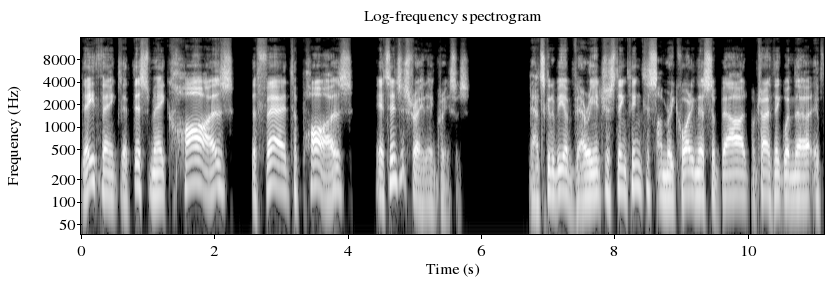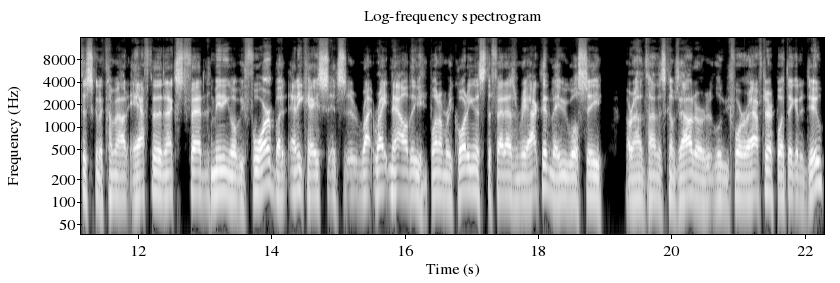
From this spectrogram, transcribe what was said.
they think that this may cause the Fed to pause its interest rate increases. That's going to be a very interesting thing to see. I'm recording this about, I'm trying to think when the, if this is going to come out after the next Fed meeting or before, but any case, it's uh, right, right now, the, when I'm recording this, the Fed hasn't reacted. Maybe we'll see around the time this comes out or a little before or after what they're going to do.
